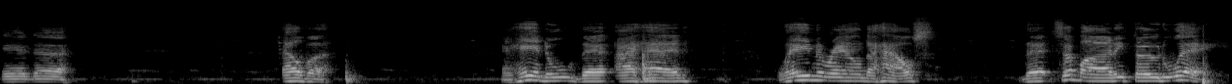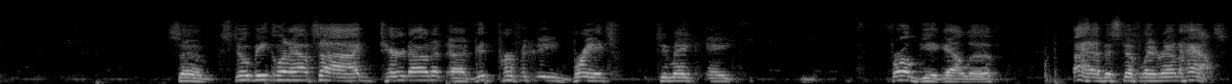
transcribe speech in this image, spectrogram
and uh, of a, handle that I had laying around the house that somebody throwed away. So, still be going outside, tear down a, good, perfectly branch to make a frog gig out of. I have this stuff laying around the house.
